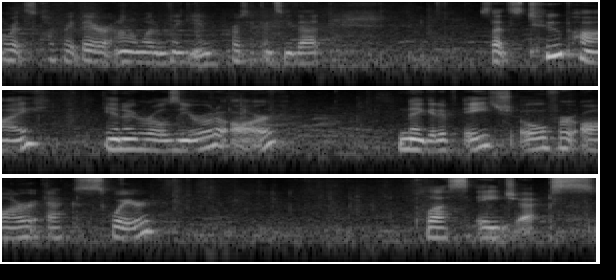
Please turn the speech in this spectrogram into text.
Oh, wait, this clock right there. I don't know what I'm thinking. Of course, I can see that. So that's 2 pi integral 0 to r negative h over r x squared plus hx.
